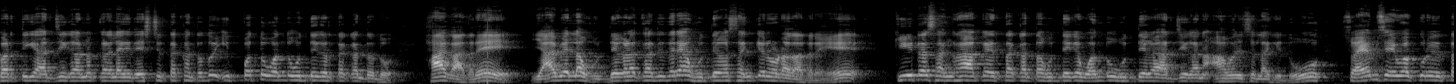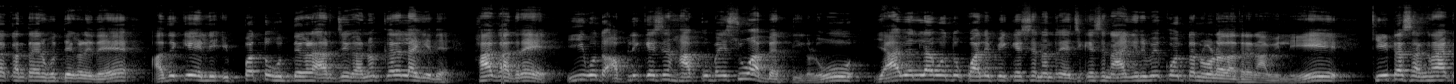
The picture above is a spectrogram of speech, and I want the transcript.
ಭರ್ತಿಗೆ ಅರ್ಜಿಗಳನ್ನು ಕರೆಯಲಾಗಿದೆ. ಎಷ್ಟಿರ್ತಕ್ಕಂಥದ್ದು? ಇಪ್ಪತ್ತು ಒಂದು ಹುದ್ದೆಗೆ ಇರ್ತಕ್ಕಂಥದ್ದು. ಹಾಗಾದರೆ ಯಾವೆಲ್ಲ ಹುದ್ದೆಗಳ ಕರೆದಿದ್ದಾರೆ? ಆ ಹುದ್ದೆಗಳ ಸಂಖ್ಯೆ ನೋಡೋದಾದರೆ ಕೀಟ ಸಂಗ್ರಾಹಕ ಇರ್ತಕ್ಕಂಥ ಹುದ್ದೆಗೆ ಒಂದು ಹುದ್ದೆಗಳ ಅರ್ಜಿಗಳನ್ನು ಆಹ್ವಾನಿಸಲಾಗಿದ್ದು, ಸ್ವಯಂ ಸೇವಕರು ಇರ್ತಕ್ಕಂಥ ಏನು ಹುದ್ದೆಗಳಿದೆ, ಅದಕ್ಕೆ ಇಲ್ಲಿ ಇಪ್ಪತ್ತು ಹುದ್ದೆಗಳ ಅರ್ಜಿಗಳನ್ನು ಕರೆಯಲಾಗಿದೆ. ಹಾಗಾದರೆ ಈ ಒಂದು ಅಪ್ಲಿಕೇಶನ್ ಹಾಕು ಬಯಸುವ ಅಭ್ಯರ್ಥಿಗಳು ಯಾವೆಲ್ಲ ಒಂದು ಕ್ವಾಲಿಫಿಕೇಶನ್ ಅಂದರೆ ಎಜುಕೇಷನ್ ಆಗಿರಬೇಕು ಅಂತ ನೋಡೋದಾದರೆ ನಾವಿಲ್ಲಿ ಕೀಟ ಸಂಗ್ರಾಹಕ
